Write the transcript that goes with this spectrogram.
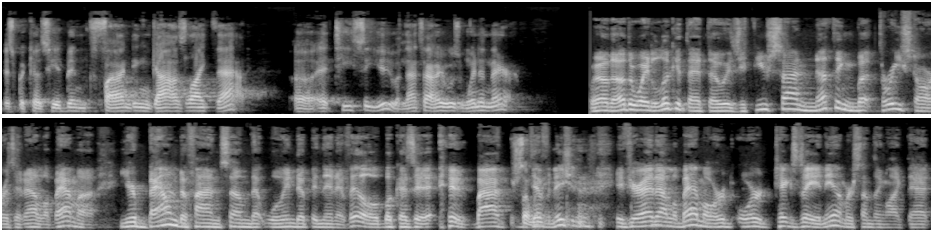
is because he had been finding guys like that uh, at TCU, and that's how he was winning there. Well, the other way to look at that, though, is if you sign nothing but three stars at Alabama, you're bound to find some that will end up in the NFL because, it, by definition, if you're at Alabama or or Texas A&M or something like that,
